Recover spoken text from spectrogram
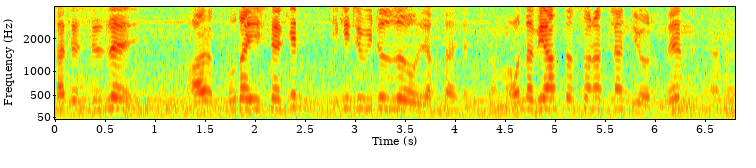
Zaten sizle ar- buğday işlerken ikinci videoda da olacak zaten. Tamam. Onda bir hafta sonra falan diyordun değil mi? hı hı.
